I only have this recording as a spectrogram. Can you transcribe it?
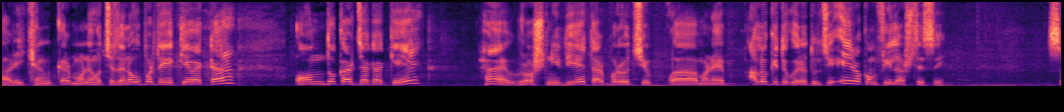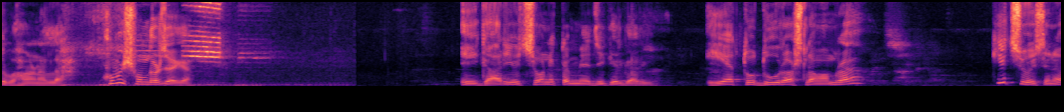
আর এইখানকার মনে হচ্ছে যেন উপর থেকে কেউ একটা অন্ধকার জায়গাকে হ্যাঁ রশ্মি দিয়ে তারপরে হচ্ছে মানে আলোকিত করে তুলছে। এইরকম ফিল আসতেছে। সুবাহান আল্লাহ খুবই সুন্দর জায়গা। এই গাড়ি হচ্ছে অনেকটা ম্যাজিকের গাড়ি। এত দূর আসলাম আমরা, কিচ্ছু হয়েছে না।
